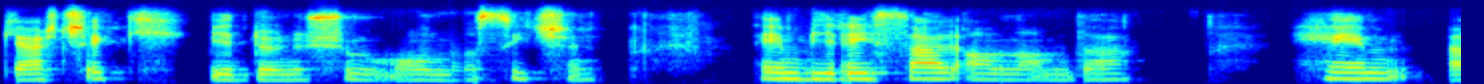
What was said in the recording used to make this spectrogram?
gerçek bir dönüşüm olması için hem bireysel anlamda hem e,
